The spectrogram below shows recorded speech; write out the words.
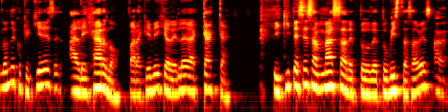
lo único que quieres es alejarlo para que deje de oler a caca y quites esa masa de tu de tu vista, ¿sabes? A ver,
